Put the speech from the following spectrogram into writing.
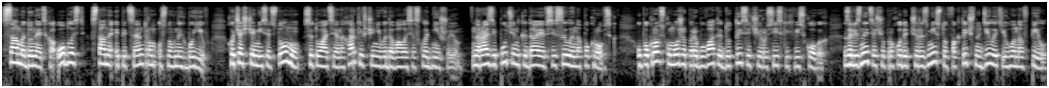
саме Донецька область стане епіцентром основних боїв. Хоча ще місяць тому ситуація на Харківщині видавалася складнішою. Наразі Путін кидає всі сили на Покровськ. У Покровську може перебувати до тисячі російських військових. Залізниця, що проходить через місто, фактично ділить його навпіл.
